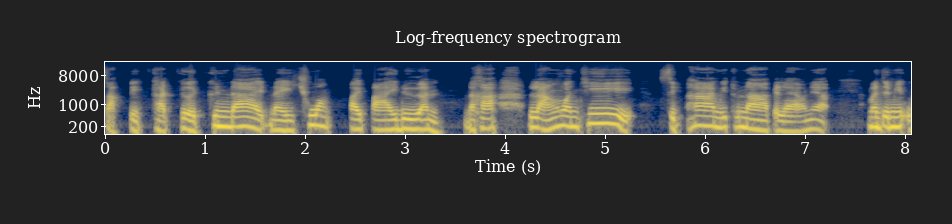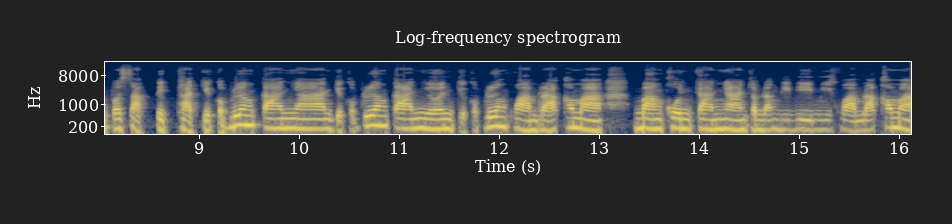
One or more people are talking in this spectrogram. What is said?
สรรคติดขัดเกิดขึ้นได้ในช่วงปลายปลายเดือนนะคะ หลังวันที่ 15 มิถุนาไปแล้วเนี่ย มันจะมีอุปสรรคติดขัดเกี่ยวกับเรื่องการงาน เกี่ยวกับเรื่องการเงิน เกี่ยวกับเรื่องความรักเข้ามา บางคนการงานกำลังดีๆ มีความรักเข้ามา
